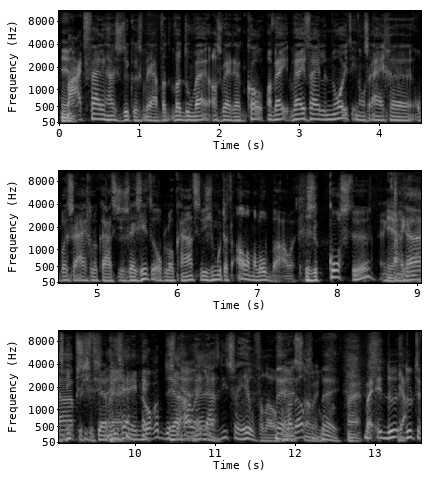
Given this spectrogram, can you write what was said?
Ja. Maar het veilinghuis is natuurlijk... Ja, wat, wat doen wij als wij daar kopen? Wij, wij veilen nooit in ons eigen, op onze eigen locatie. Dus wij zitten op locatie, dus je moet dat allemaal opbouwen. Dus de kosten, ik kan Ja. niet precies. precies vertellen, maar die zijn enorm. Dus Ja, daar houden we ja, helaas ja. niet zo heel veel over. Nee, maar wel. Nee. Maar Ja. doet de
